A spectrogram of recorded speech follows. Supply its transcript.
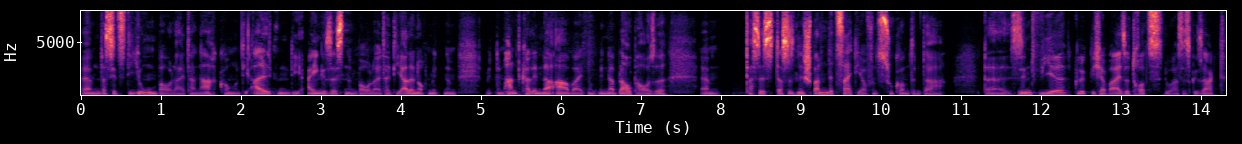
ähm, dass jetzt die jungen Bauleiter nachkommen und die alten, die eingesessenen Bauleiter, die alle noch mit einem, mit einem Handkalender arbeiten und mit einer Blaupause, ähm, das ist, das ist eine spannende Zeit, die auf uns zukommt. Und da, da sind wir glücklicherweise, trotz, du hast es gesagt,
